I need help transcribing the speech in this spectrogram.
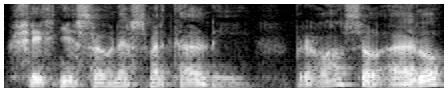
Všichni jsou nesmrtelní, prohlásil Earl,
